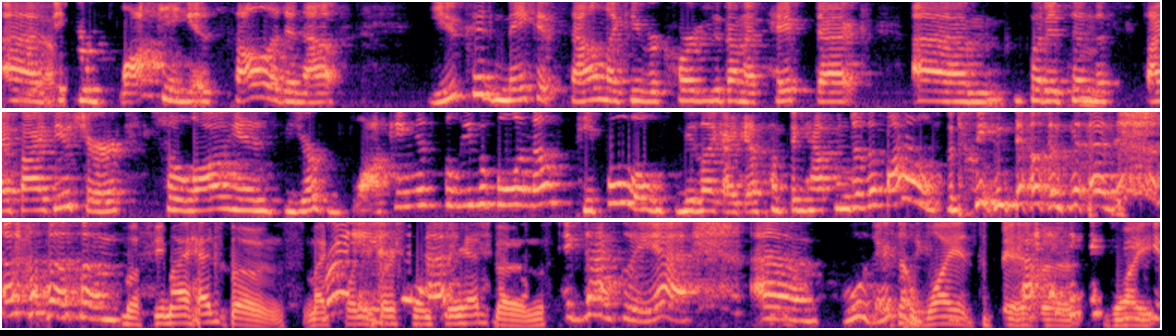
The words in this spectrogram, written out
Um, Yeah. If your blocking is solid enough, you could make it sound like you recorded it on a tape deck. Um, but it's in the sci-fi future. So long as your blocking is believable enough, people will be like, "I guess something happened to the files between now and then." um, Must be my headphones, my Right, 21st yeah. century headphones. Exactly. Yeah. Um, ooh, there's Is that why it's a bit of a why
